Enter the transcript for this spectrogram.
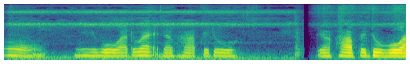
อ้มีวัวด้วย เดี๋ยวพาไปดู เดี๋ยวพาไปดูวัว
